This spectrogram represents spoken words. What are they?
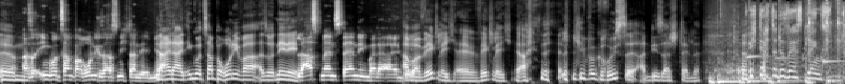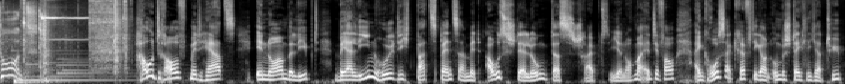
ähm, Also Ingo Zamparoni saß nicht daneben, ja? nein, nein, Ingo Zamperoni war, also nee, nee. Last Man Standing bei der ARD. Aber wirklich, ey, wirklich. Ja, liebe Grüße an dieser Stelle. Ich dachte, du wärst längst tot. Hau drauf mit Herz, enorm beliebt. Berlin huldigt Bud Spencer mit Ausstellung. Das schreibt hier nochmal NTV. Ein großer, kräftiger und unbestechlicher Typ,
